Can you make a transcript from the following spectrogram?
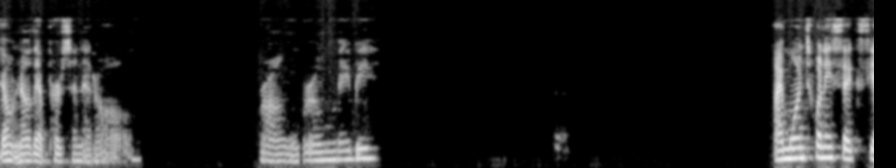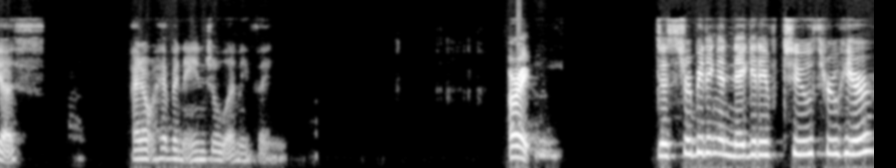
Don't know that person at all. Wrong room, maybe. I'm 126, yes. I don't have an angel anything. All right. Distributing a negative 2 through here.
